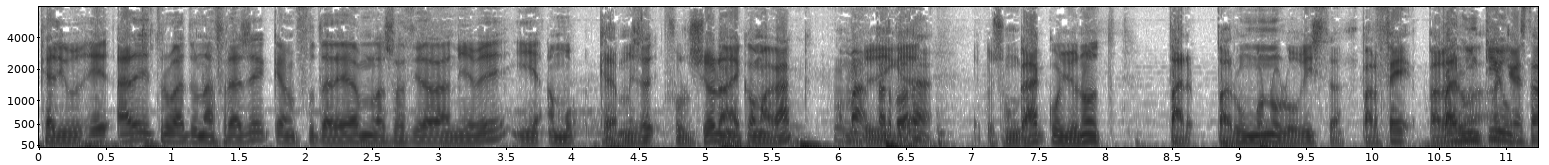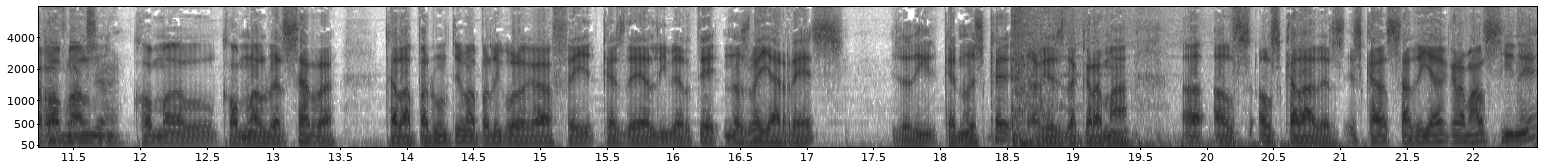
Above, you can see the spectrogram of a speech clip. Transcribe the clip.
que diu eh, ara he trobat una frase que em fotré amb la Societat de la Nieve i amb, que a més funciona, eh, com a gag. Home, Vull perdona. Que, que és un gag collonut per, per un monologuista. Per fer per, per un tio aquesta com el, reflexió. com el, com l'Albert Serra, que la penúltima pel·lícula que fer, que es deia Liberté, no es veia res, és a dir, que no és que hagués de cremar eh, els, els cadàvers, és que s'ha de cremar al cine,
